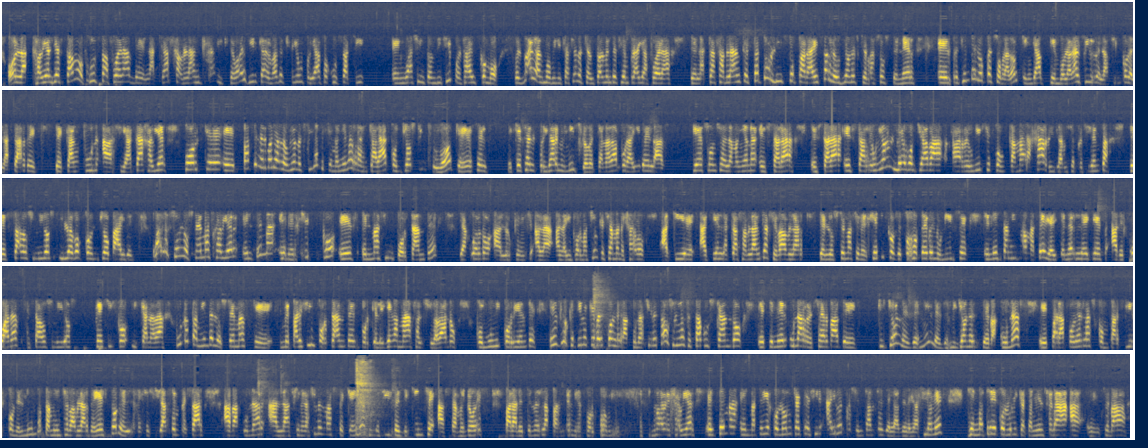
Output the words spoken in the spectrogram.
Hola, Javier, ya estamos justo afuera de la Casa Blanca y te voy a decir que además de que hay un friazo justo aquí en Washington DC, pues hay como pues varias movilizaciones que habitualmente siempre hay afuera de la Casa Blanca. Está todo listo para estas reuniones que va a sostener el presidente López Obrador, quien ya quien volará al filo de las 5 de la tarde de Cancún hacia acá, Javier, porque eh, va a tener varias reuniones. Fíjate que mañana arrancará con Justin Trudeau, que es el que es el primer ministro de Canadá por ahí de las 10, 11 de la mañana estará, estará esta reunión. Luego ya va a reunirse con Kamala Harris, la vicepresidenta de Estados Unidos, y luego con Joe Biden. ¿Cuáles son los temas, Javier? El tema energético es el más importante de acuerdo a lo que a la, a la información que se ha manejado aquí eh, aquí en la Casa Blanca se va a hablar de los temas energéticos de cómo deben unirse en esta misma materia y tener leyes adecuadas Estados Unidos México y Canadá. Uno también de los temas que me parece importante porque le llega más al ciudadano común y corriente es lo que tiene que ver con la vacunación. Estados Unidos está buscando eh, tener una reserva de millones de miles de millones de vacunas eh, para poderlas compartir con el mundo. También se va a hablar de esto, de la necesidad de empezar a vacunar a las generaciones más pequeñas, es decir, desde 15 hasta menores, para detener la pandemia por COVID. 19, Javier, el tema en materia económica, que decir, hay representantes de las delegaciones y en materia económica también se va a, eh, se va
